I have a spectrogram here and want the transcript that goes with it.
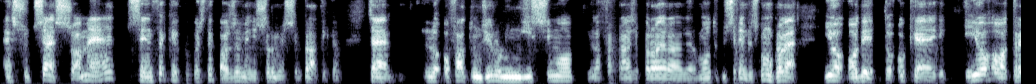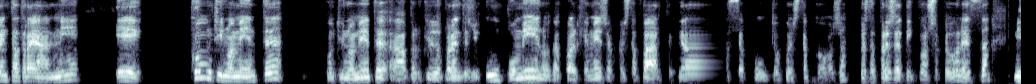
è successo a me senza che queste cose venissero messe in pratica. Cioè, ho fatto un giro lunghissimo, la frase però era, era molto più semplice. Comunque, beh, io ho detto, ok, io ho 33 anni e continuamente, continuamente, apro e chiudo parentesi, un po' meno da qualche mese a questa parte, grazie appunto a questa cosa, questa presa di consapevolezza, mi,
